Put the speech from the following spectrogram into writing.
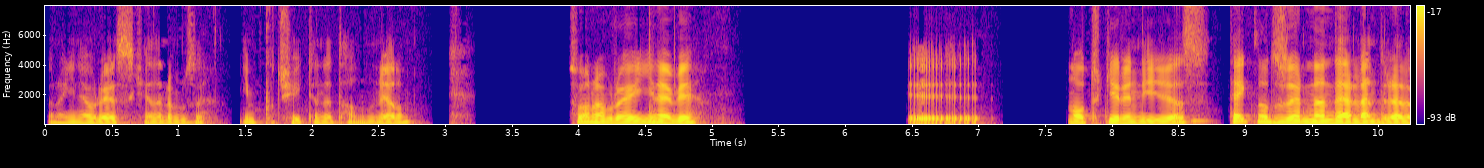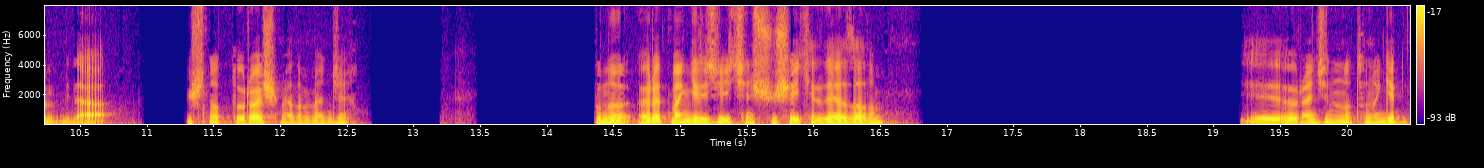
Sonra yine oraya scanner'ımızı input şeklinde tanımlayalım. Sonra buraya yine bir eee, not girin diyeceğiz. Tek not üzerinden değerlendirelim. Bir daha 3 notla uğraşmayalım bence. Bunu öğretmen gireceği için şu şekilde yazalım. Eee, öğrencinin notunu girin.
